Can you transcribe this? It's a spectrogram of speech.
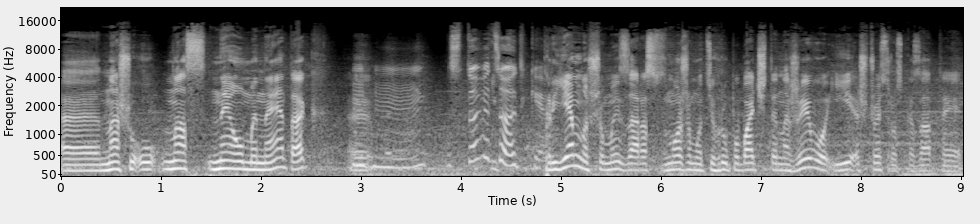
е, нашу нас не омене, так. Сто відсотків. Приємно, що ми зараз зможемо цю гру побачити наживо і щось розказати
